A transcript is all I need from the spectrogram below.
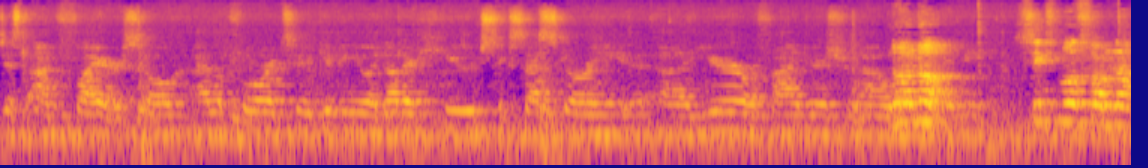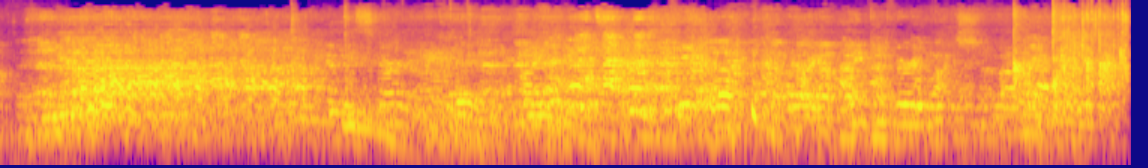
just on fire. So I look forward to giving you another huge success story uh, a year or five years from now. No, no, Maybe. six months from now. Get me started. Five years. All right, Thank you very much.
